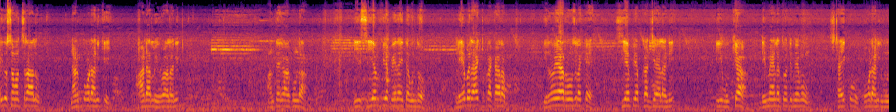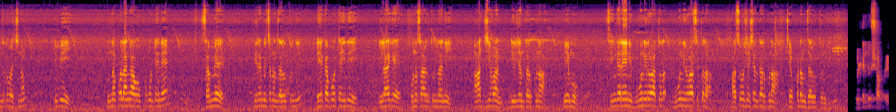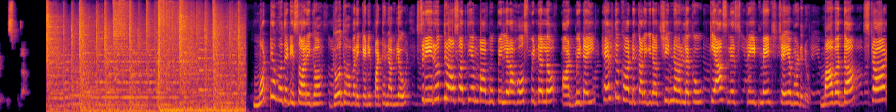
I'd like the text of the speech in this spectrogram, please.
ఐదు సంవత్సరాలు నడుపుకోవడానికి ఆర్డర్లు ఇవ్వాలని అంతేకాకుండా ఈ సీఎంపీఎఫ్ ఏదైతే ఉందో లేబర్ యాక్ట్ ప్రకారం ఇరవై ఆరు రోజులకే సీఎంపీఎఫ్ కట్ చేయాలని ఈ ముఖ్య డిమాండ్లతోటి మేము స్ట్రైక్ పోవడానికి ముందుకు వచ్చినాం. ఇవి ఉన్న పలంగా ఒప్పుకుంటేనే సమ్మె విరమించడం జరుగుతుంది. లేకపోతే ఇది ఇలాగే కొనసాగుతుందని ఆర్జీవన్ డివిజన్ తరఫున మేము సింగరేణి భూ నిర్వాతుల భూ నిర్వాసితుల అసోసియేషన్ తరఫున చెప్పడం జరుగుతుంది. బులెటిన్లో షార్ట్ బ్రేక్ తీసుకుందాం. మొట్టమొదటిసారిగా గోదావరికని పట్టణంలో శ్రీ రుద్ర సత్యం బాబు పిల్లల హాస్పిటల్లో అడ్మిట్ అయి హెల్త్ కార్డు కలిగిన చిన్నారులకు క్యాష్లెస్ ట్రీట్మెంట్ చేయబడును. మా వద్ద స్టార్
